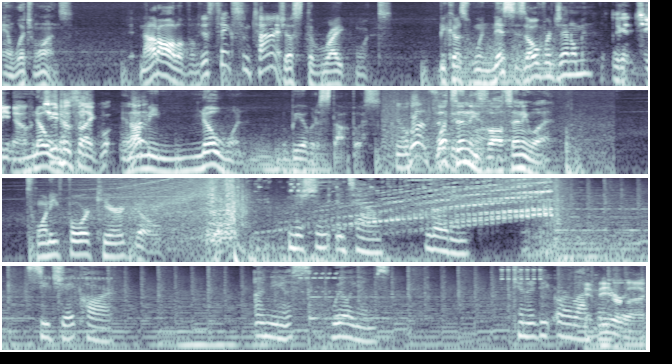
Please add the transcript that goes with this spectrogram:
And which ones? Not all of them, this takes some time. just the right ones. Because when this is over, gentlemen, Look at Gino. no Gino's one, like, what? and I mean no one, will be able to stop us. what's, What's in these vaults anyway? 24 karat gold. Mission Intel. Loading. CJ Carr. Aneyas Williams. Kennedy Erlacher. Urlacher.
